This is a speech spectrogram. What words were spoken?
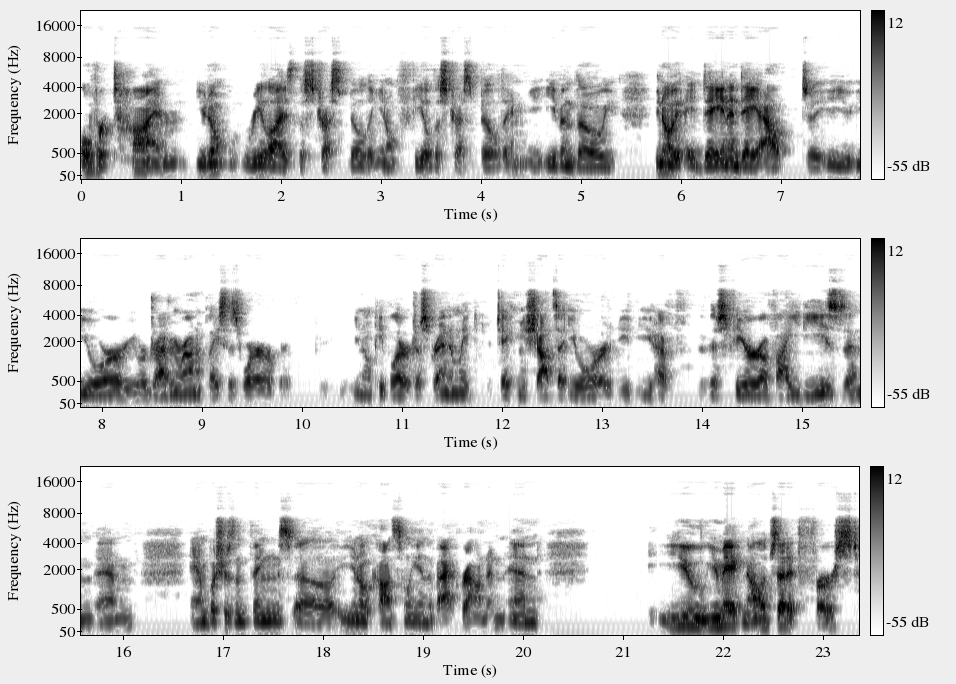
over time you don't realize the stress building. You don't feel the stress building, even though you know day in and day out you, you're you're driving around in places where you know people are just randomly taking shots at you, or you, you have this fear of IEDs and and ambushes and things, uh, you know, constantly in the background. And, and you, you may acknowledge that at first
